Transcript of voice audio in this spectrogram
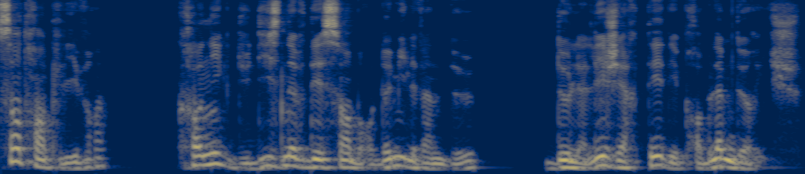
130 livres, chronique du 19 décembre 2022, de la légèreté des problèmes de riches.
